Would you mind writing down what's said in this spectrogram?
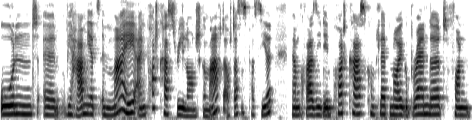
Und äh, wir haben jetzt im Mai einen Podcast-Relaunch gemacht. Auch das ist passiert. Wir haben quasi den Podcast komplett neu gebrandet, von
